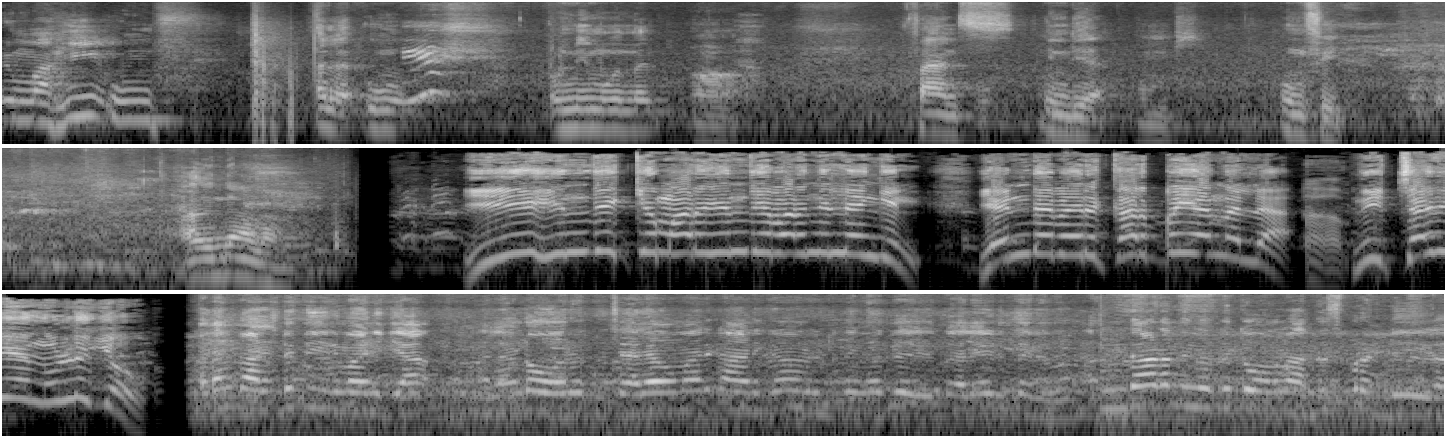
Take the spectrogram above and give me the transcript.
ഒരു മഹി ഉം അല്ല ഉണ്ണി ഉണ്ണിമുകുന്ദൻ ഫാൻസ് ഇന്ത്യ ഉംഫി. അതിന്റെ ആളാണ്. ഈ ഹിന്ദിക്ക് മറു ഹിന്ദി പറഞ്ഞില്ലെങ്കിൽ എന്റെ പേര് കർപ്പയ്യ എന്നല്ല. നീ ചെവിയെ നുള്ളിക്കോ. പടം കണ്ട് തീരുമാനിക്കുക അല്ലാണ്ട് ഓരോ ചിലവന്മാർ കാണിക്കാൻ വേണ്ടിട്ട് നിങ്ങൾ വിലയിരുത്തരുത് എന്താണ് നിങ്ങൾക്ക് തോന്നുന്നത്? അത് സ്പ്രെഡ് ചെയ്യുക.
